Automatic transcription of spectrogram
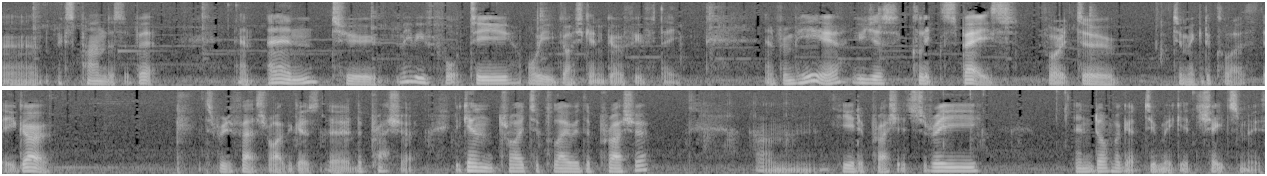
and expand this a bit. And n to maybe 40 or you guys can go 50 and from here you just click space for it to to make the close. There you go it's pretty fast right? Because the, the pressure you can try to play with the pressure. Um, here the pressure is 3 and don't forget to make it shade smooth.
